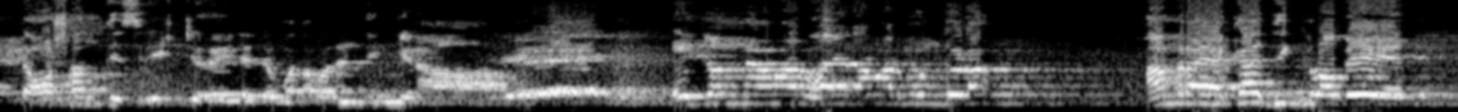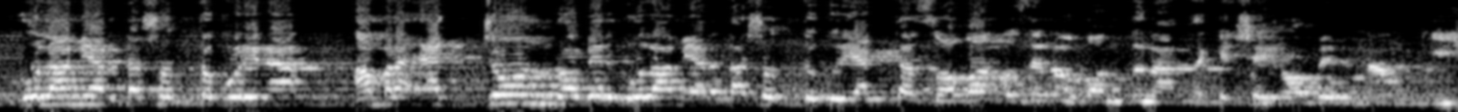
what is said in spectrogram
একটা অশান্তি সৃষ্টি হয়ে যেত, কথা বলেন ঠিক কিনা? এই জন্য আমার ভাইয়ের, আমার বন্ধুরা, আমরা একাধিক রবের গোলামি আর দাসত্ব করি না। আমরা একজন রবের গোলামিয়ার দাসত্ব করি। একটা জবানও যেন বন্ধ না থাকে, সেই রবের নাম কি?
